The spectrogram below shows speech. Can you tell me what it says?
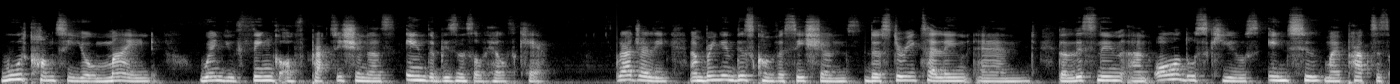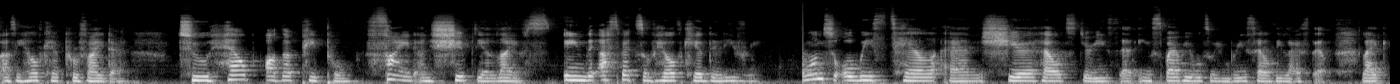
would come to your mind when you think of practitioners in the business of healthcare. Gradually, I'm bringing these conversations, the storytelling and the listening and all those skills into my practice as a healthcare provider to help other people find and shape their lives in the aspects of healthcare delivery. I want to always tell and share health stories that inspire people to embrace healthy lifestyle. Like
